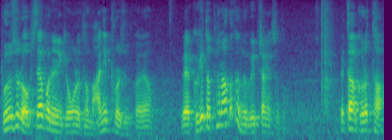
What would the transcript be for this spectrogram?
분수를 없애버리는 경우를 더 많이 풀어줄 거예요. 왜? 그게 더 편하거든, 너그 입장에서도. 일단 그렇다.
